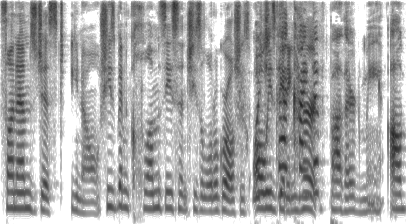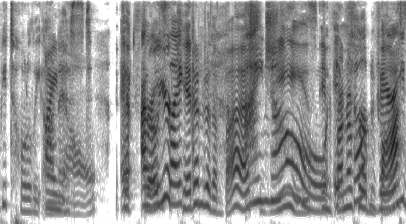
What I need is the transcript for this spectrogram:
Sanem's just, you know, she's been clumsy since she's a little girl. She's Which always that getting kind hurt. of bothered me. I'll be totally I honest. know. It's I- like I throw was your like- kid under the bus. I know. Jeez, in front it of her very bosses.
